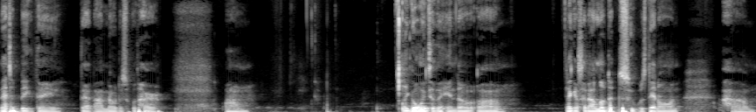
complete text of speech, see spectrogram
that's a big thing that I noticed with her. Um, like going to the endo, um, like I said, I love that the suit was dead on. Um,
